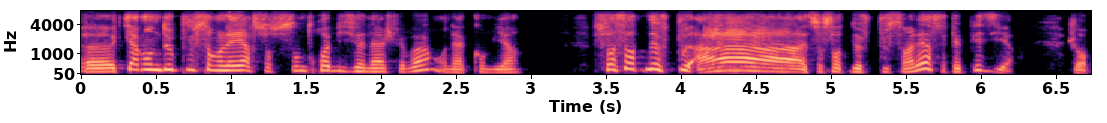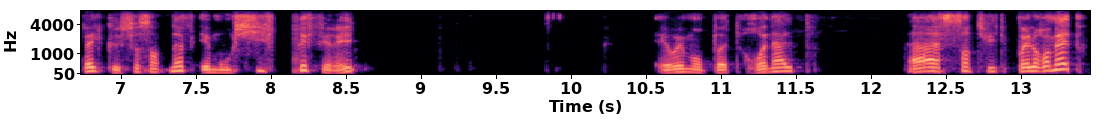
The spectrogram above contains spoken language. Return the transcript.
Hein. 42 pouces en l'air sur 63 visionnages. Fais voir, on a combien? 69 pouces. Ah, 69 pouces en l'air, ça fait plaisir. Je rappelle que 69 est mon chiffre préféré. Et oui, mon pote, Rhône-Alpes. Ah, 68. Vous pouvez le remettre?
